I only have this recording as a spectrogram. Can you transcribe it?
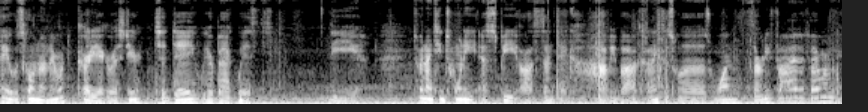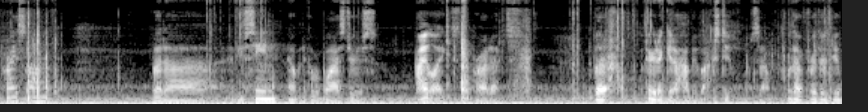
Hey, what's going on everyone? Cardiac Arrest here. Today we are back with the 2019-20 SP Authentic Hobby Box. I think this was 135 if I remember the price on it. But uh, if you've seen, I opened a couple blasters. I liked the product, but I figured I'd get a hobby box too. So without further ado,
